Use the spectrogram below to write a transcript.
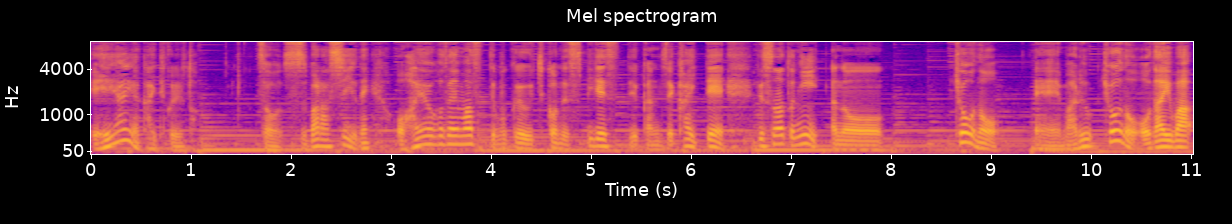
AI が書いてくれると。そう、素晴らしいよね。おはようございますって僕が打ち込んでスピですっていう感じで書いて、で、その後に、あのー、今日のえー、丸、今日のお題は、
